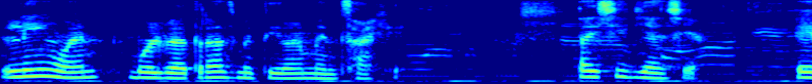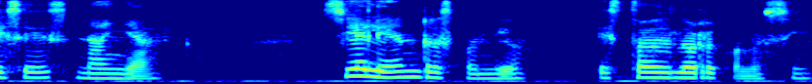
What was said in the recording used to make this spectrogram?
Lin volvió a transmitir un mensaje. Taisiencia, ese es Nanyang. Xialian respondió, esta vez lo reconocí.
